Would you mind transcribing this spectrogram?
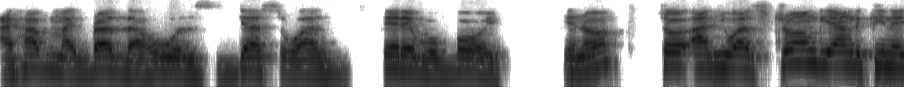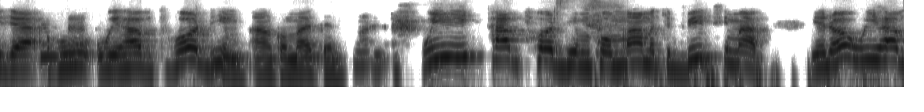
I have my brother who was just was terrible boy, you know. So and he was strong young teenager who we have told him, Uncle Martin, we have told him for mom to beat him up. You know, we have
